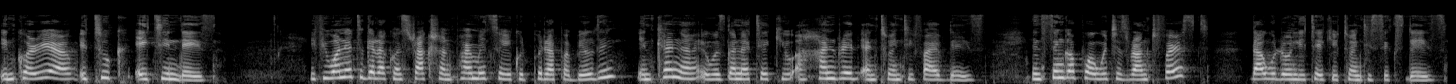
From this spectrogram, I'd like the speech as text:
In Korea, it took 18 days. If you wanted to get a construction permit so you could put up a building, in Kenya, it was going to take you 125 days. In Singapore, which is ranked first, that would only take you 26 days.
